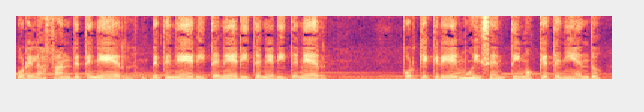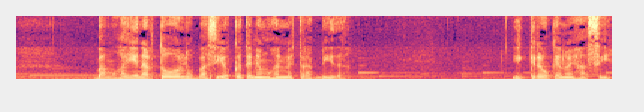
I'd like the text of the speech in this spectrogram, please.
por el afán de tener, de tener y tener y tener y tener, porque creemos y sentimos que teniendo vamos a llenar todos los vacíos que tenemos en nuestras vidas. Y creo que no es así.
